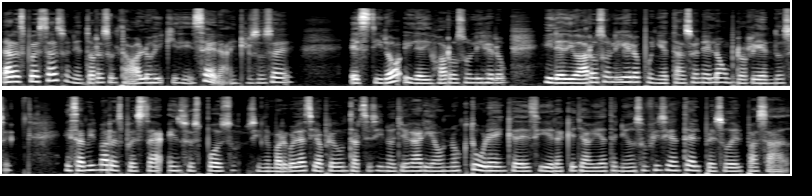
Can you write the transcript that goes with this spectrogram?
La respuesta de su nieto resultaba lógica y sincera, incluso se estiró y le dijo a un ligero y le dio a Rosa un ligero puñetazo en el hombro riéndose. Esa misma respuesta en su esposo, sin embargo le hacía preguntarse si no llegaría un octubre en que decidiera que ya había tenido suficiente del peso del pasado.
